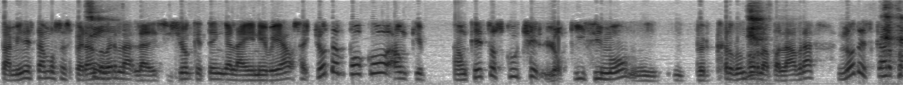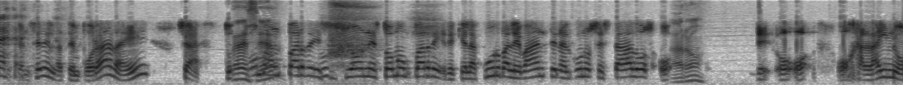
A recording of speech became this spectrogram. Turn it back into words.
También estamos esperando ver la, la decisión que tenga la NBA. O sea, yo tampoco, aunque aunque esto escuche loquísimo, perdón por la palabra, no descarto que cancelen la temporada, ¿eh? O sea, toma un par de decisiones, toma un par de, que la curva levante en algunos estados. O, claro. Ojalá y no,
